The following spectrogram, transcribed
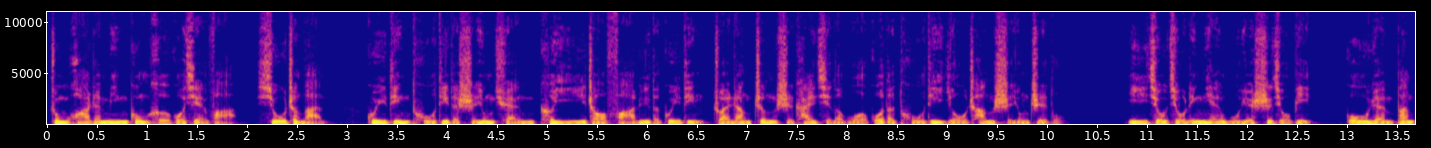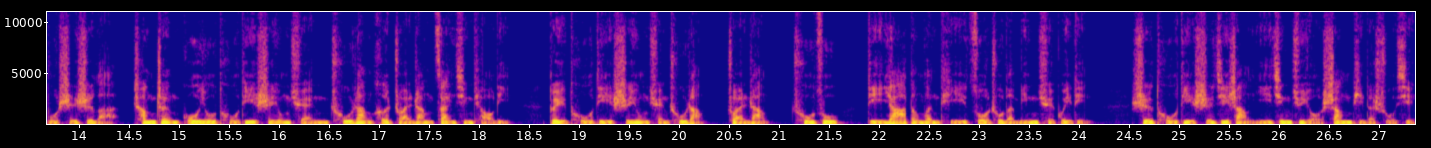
中华人民共和国宪法》修正案。规定土地的使用权可以依照法律的规定转让，正式开启了我国的土地有偿使用制度。一九九零年五月十九日，国务院颁布实施了《城镇国有土地使用权出让和转让暂行条例》，对土地使用权出让、转让、出租、抵押等问题作出了明确规定，使土地实际上已经具有商品的属性。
